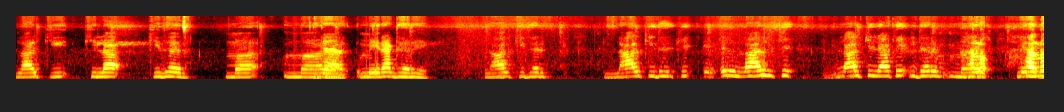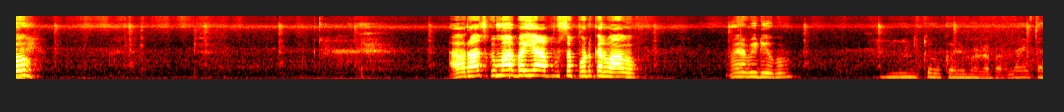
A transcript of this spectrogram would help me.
लाल की किला किधर मा, मारा मेरा घर है। लाल किधर लाल किधर के ए, ए, लाल के लाल किला के इधर हेलो हेलो। और राजकुमार भैया आप सपोर्ट करवाओ मेरे वीडियो को। क्यों करे वाला बनाए था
